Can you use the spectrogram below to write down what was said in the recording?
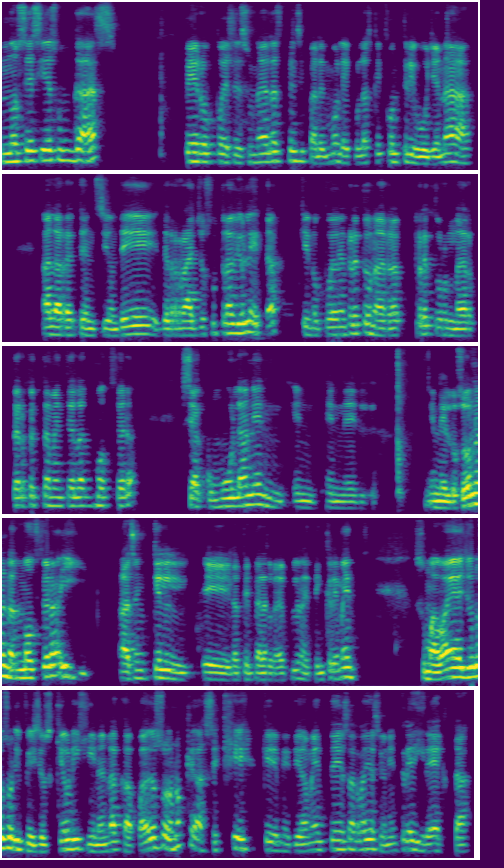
No sé si es un gas, pero pues es una de las principales moléculas que contribuyen a, a la retención de, de, rayos ultravioleta que no pueden retornar, retornar perfectamente a la atmósfera, se acumulan en, en, en, el, en el ozono, en la atmósfera y hacen que eh, la temperatura del planeta incremente sumaba a ello los orificios que originan la capa de ozono, que hace que, que definitivamente esa radiación entre directa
